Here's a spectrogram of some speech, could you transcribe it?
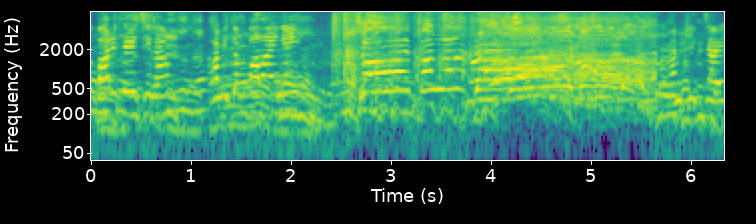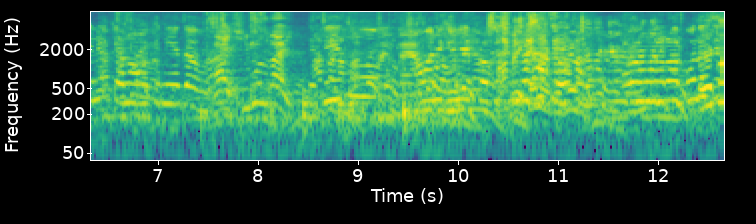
তো বাড়িতেই ছিলাম আমি তো পালাই নেই। জয় বাংলা আমি ঠিক জানি না কেন আমাকে নিয়ে যাওয়া হচ্ছে। যেহেতু আমার এখানে প্রশাসন আছে এবং ওনারা বলেছে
